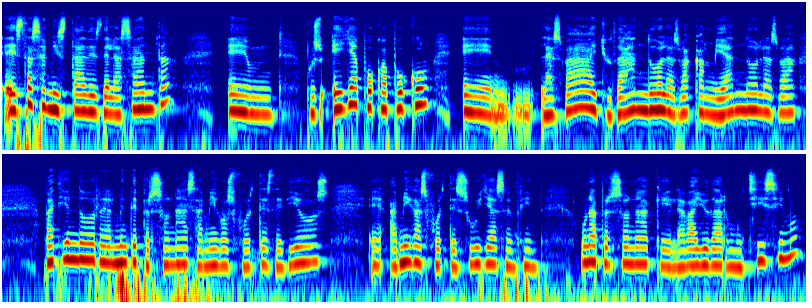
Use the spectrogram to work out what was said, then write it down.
estas amistades de la santa Em, pues ella poco a poco em, las va ayudando, las va cambiando, las va, va haciendo realmente personas, amigos fuertes de Dios, eh, amigas fuertes suyas, en fin, una persona que la va a ayudar muchísimo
